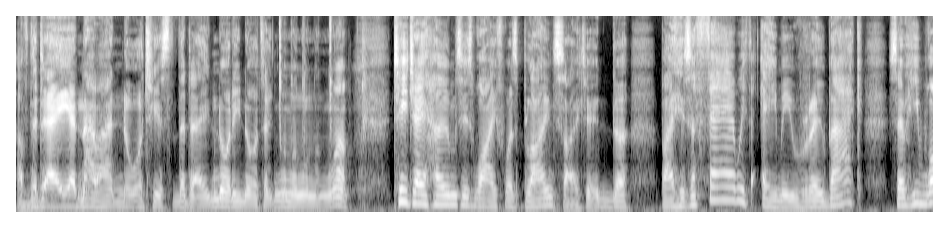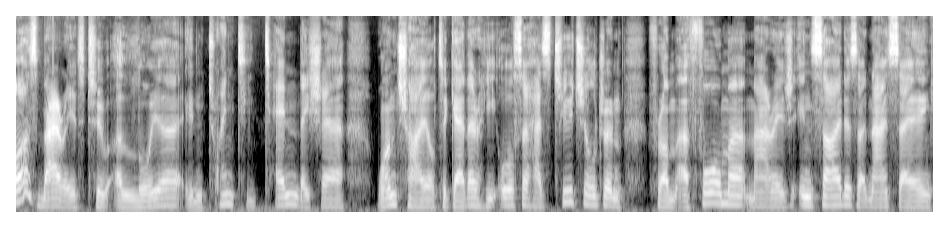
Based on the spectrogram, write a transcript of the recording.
of the day, and now our naughtiest of the day. Naughty, naughty. TJ Holmes, his wife, was blindsided uh, by his affair with Amy Robach. So he was married to a lawyer in 2010. They share one child together. He also has two children from a former marriage. Insiders are now saying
